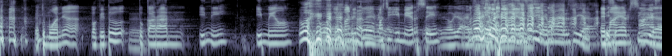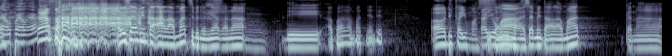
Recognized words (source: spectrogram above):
Ketemuannya waktu itu tukaran ini email. Wah. Oh, zaman itu masih imersi. Oh ya, Masih MRC, MRC ya. MIRC ya. ASL, PLS. Tapi saya minta alamat sebenarnya karena di apa alamatnya Dit? Eh, di kayu mas. Kayu Mas. Saya minta alamat karena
